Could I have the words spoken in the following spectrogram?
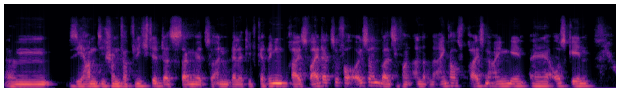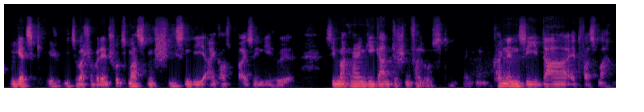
Ähm, Sie haben sich schon verpflichtet, das sagen wir zu einem relativ geringen Preis weiter zu veräußern, weil Sie von anderen Einkaufspreisen eingehen, äh, ausgehen. Und jetzt, wie zum Beispiel bei den Schutzmasken, schießen die Einkaufspreise in die Höhe. Sie machen einen gigantischen Verlust. Können Sie da etwas machen?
